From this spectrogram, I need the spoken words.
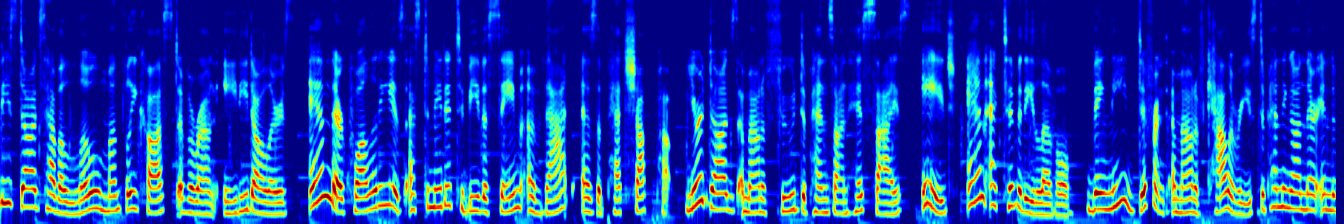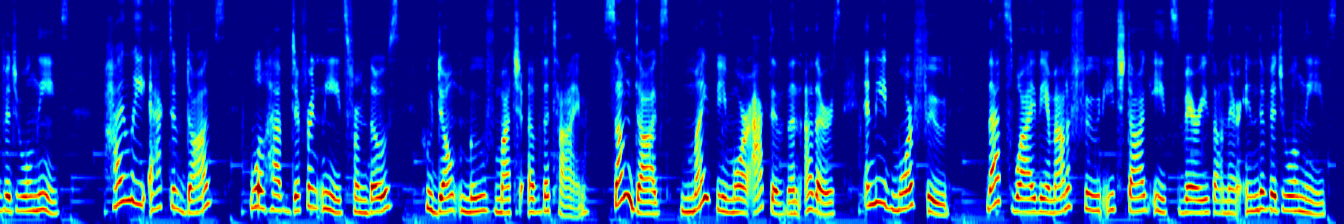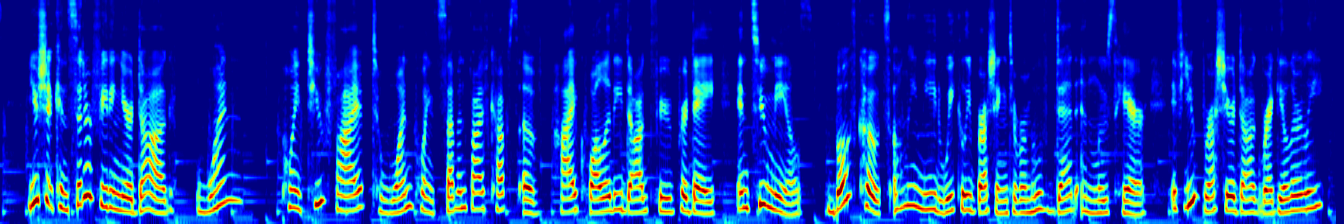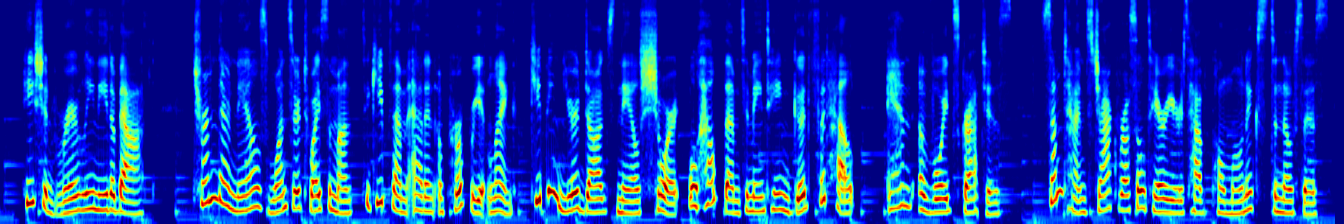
These dogs have a low monthly cost of around $80, and their quality is estimated to be the same of that as a pet shop pup. Your dog's amount of food depends on his size, age, and activity level. They need different amount of calories depending on their individual needs. Highly active dogs will have different needs from those who don't move much of the time. Some dogs might be more active than others and need more food, that's why the amount of food each dog eats varies on their individual needs. You should consider feeding your dog 1.25 to 1.75 cups of high quality dog food per day in two meals. Both coats only need weekly brushing to remove dead and loose hair. If you brush your dog regularly, he should rarely need a bath. Trim their nails once or twice a month to keep them at an appropriate length. Keeping your dog's nails short will help them to maintain good foot health and avoid scratches. Sometimes Jack Russell Terriers have pulmonic stenosis.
